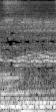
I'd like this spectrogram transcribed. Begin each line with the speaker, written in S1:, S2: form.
S1: me.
